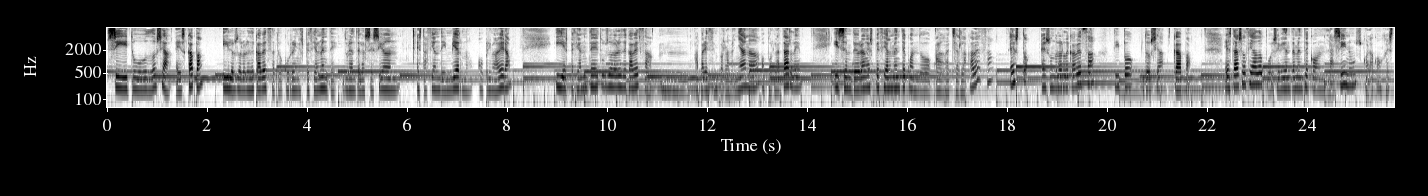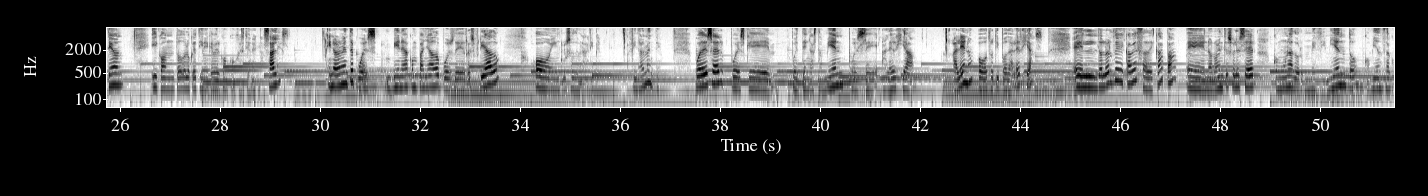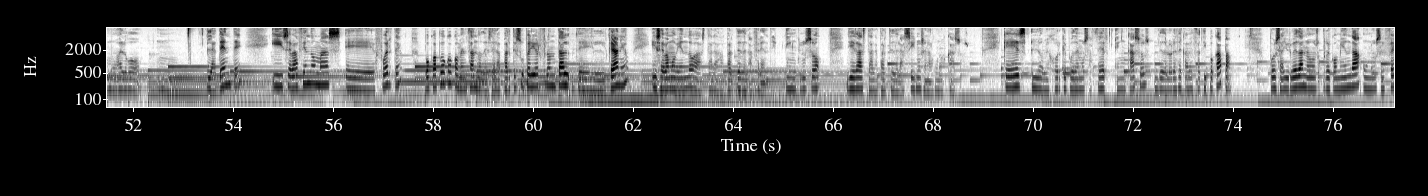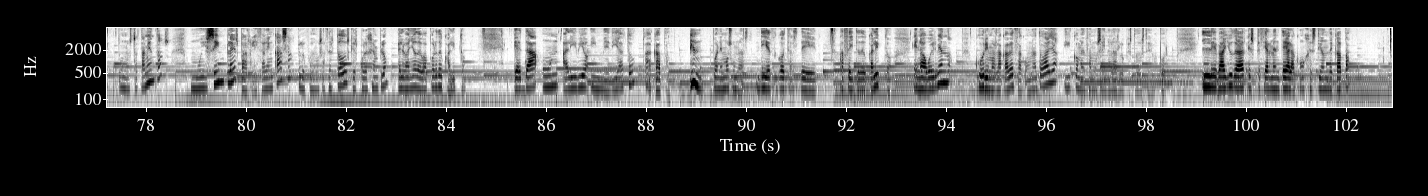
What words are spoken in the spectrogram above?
Si tu dosha es capa y los dolores de cabeza te ocurren especialmente durante la sesión estación de invierno o primavera y especialmente tus dolores de cabeza mm, aparecen por la mañana o por la tarde y se empeoran especialmente cuando agachas la cabeza, esto es un dolor de cabeza tipo dosha capa. Está asociado pues evidentemente con la sinus, con la congestión y con todo lo que tiene que ver con congestiones nasales. Y normalmente pues viene acompañado pues de resfriado o incluso de una gripe. Finalmente, puede ser pues que pues, tengas también pues eh, alergia al heno o otro tipo de alergias. El dolor de cabeza de capa eh, normalmente suele ser como un adormecimiento, comienza como algo mm, latente y se va haciendo más eh, fuerte poco a poco, comenzando desde la parte superior frontal del cráneo y se va moviendo hasta la parte de la frente. Incluso llega hasta la parte de la sinus en algunos casos. ¿Qué es lo mejor que podemos hacer en casos de dolores de cabeza tipo capa? Pues Ayurveda nos recomienda unos efectos, unos tratamientos muy simples para realizar en casa, que lo podemos hacer todos, que es por ejemplo el baño de vapor de eucalipto. Da un alivio inmediato a capa. Ponemos unas 10 gotas de aceite de eucalipto en agua hirviendo, cubrimos la cabeza con una toalla y comenzamos a inhalar lo que es todo este vapor le va a ayudar especialmente a la congestión de capa,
